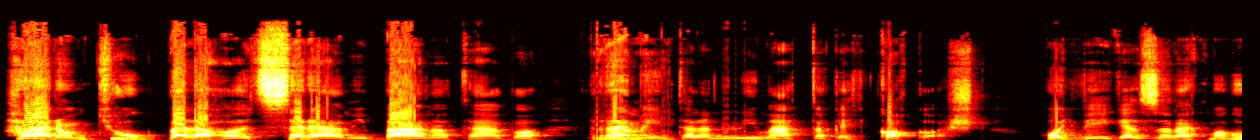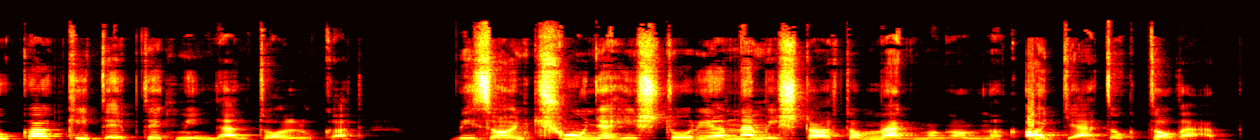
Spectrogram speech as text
Három tyúk belehalt szerelmi bánatába, reménytelenül imádtak egy kakast. Hogy végezzenek magukkal, kitépték minden tollukat. Bizony, csúnya história, nem is tartom meg magamnak, adjátok tovább.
